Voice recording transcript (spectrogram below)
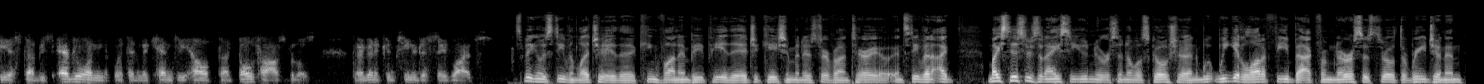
PSWs, everyone within Mackenzie Health at both hospitals that are going to continue to save lives. Speaking with Stephen Lecce, the King Vaughan MPP, the Education Minister of Ontario, and Stephen, I my sister's an ICU nurse in Nova Scotia, and we, we get a lot of feedback from nurses throughout the region, and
